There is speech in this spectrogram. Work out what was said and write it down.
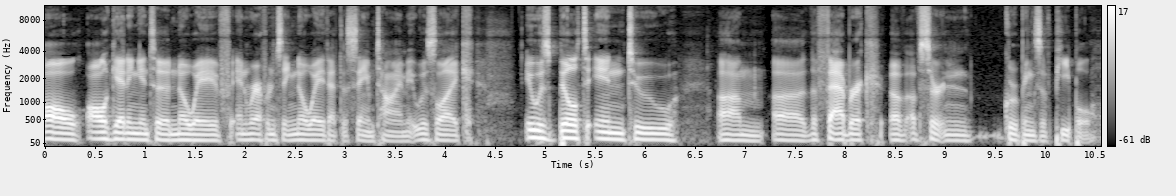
all all getting into no wave and referencing no wave at the same time. It was like it was built into um uh the fabric of of certain groupings of people.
